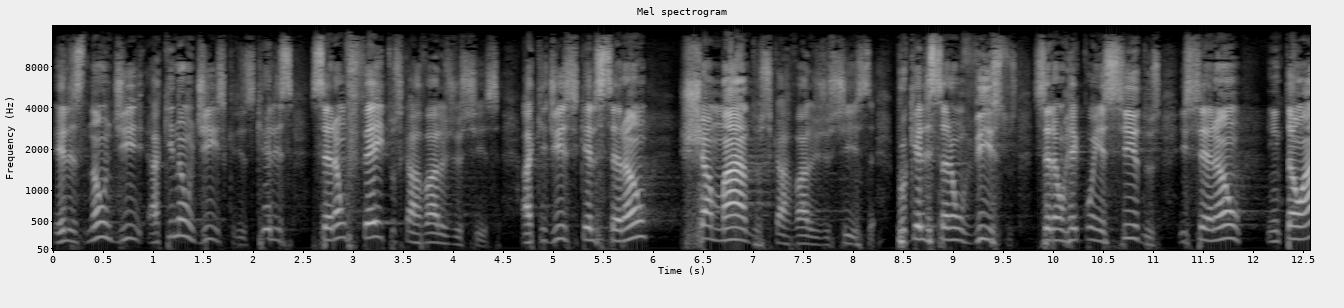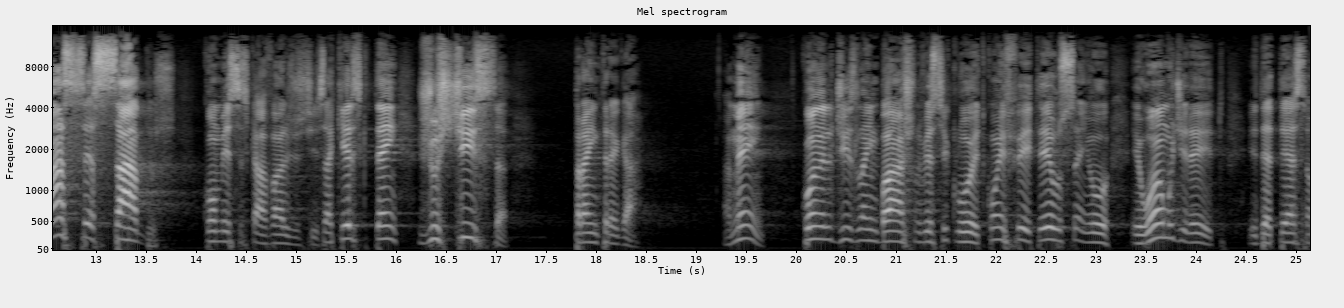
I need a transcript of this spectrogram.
Eles não di, aqui não diz, queridos, que eles serão feitos carvalhos de justiça. Aqui diz que eles serão chamados carvalhos de justiça, porque eles serão vistos, serão reconhecidos e serão então acessados como esses carvalhos de justiça, aqueles que têm justiça para entregar. Amém? Quando ele diz lá embaixo, no versículo 8: Com efeito, eu, Senhor, eu amo o direito e detesto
